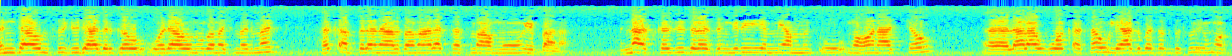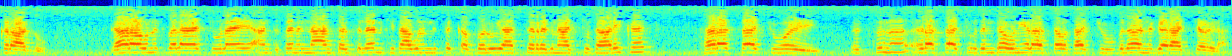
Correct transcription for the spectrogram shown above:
እንዳውም ስጁድ አድርገው አሁኑ በመሽመድመድ ተቀብለናል በማለት ተስማሙ ይባላል። እና እስከዚህ ድረስ እንግዲህ የሚያምፁ መሆናቸው ላላወቀ ሰው ሊያግበሰብሱ ይሞክራሉ። ጋራውንስ በላያችሁ ላይ አንጥተንና አንጠልጥለን ኪታቡን እንድትቀበሉ ያስደረግናችሁ ታሪክ ተረሳችሁ ወይ እሱን ረሳችሁት እንደው እኔ ላስታውሳችሁ ብለ ንገራቸው ይላል።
